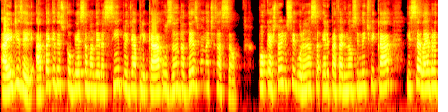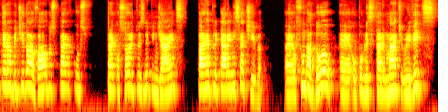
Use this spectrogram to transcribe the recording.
Aí diz ele, até que descobri essa maneira simples de aplicar usando a desmonetização. Por questões de segurança, ele prefere não se identificar e celebra ter obtido aval dos precursores do Sleeping Giants para replicar a iniciativa. É, o fundador, é, o publicitário Matt Rivitz,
